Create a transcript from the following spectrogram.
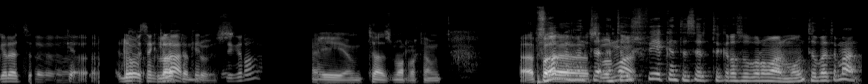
قريت آه، Lois Clark. تقرأ؟ إي ممتاز مرة كان ف- أنت أنت وش فيك؟ أنت صرت تقرأ سوبرمان مو أنت باتمان؟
